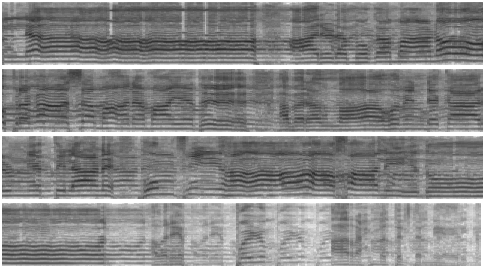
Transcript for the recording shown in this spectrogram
الله ആരുടെ മുഖമാണോ പ്രകാശമാനമായത് അവർ അള്ളാഹുവിന്റെ കാരുണ്യത്തിലാണ് ഹും ഫീഹാ ഖാലിദൂൻ അവരെപ്പോഴും ആ റഹ്മത്തിൽ തന്നെയായിരിക്കും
